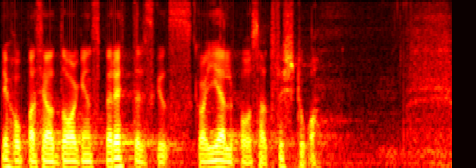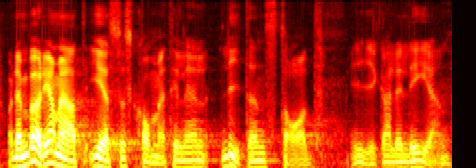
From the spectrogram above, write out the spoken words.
Det hoppas jag att dagens berättelse ska hjälpa oss att förstå. Och den börjar med att Jesus kommer till en liten stad i Galileen.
